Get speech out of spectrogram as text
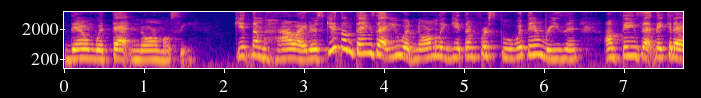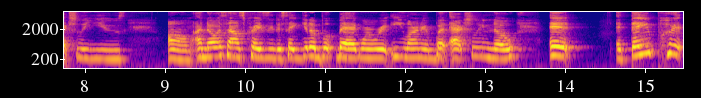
them with that normalcy. Get them highlighters. Get them things that you would normally get them for school within reason. Um, things that they could actually use. Um, I know it sounds crazy to say get a book bag when we're e-learning, but actually no. It if they put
